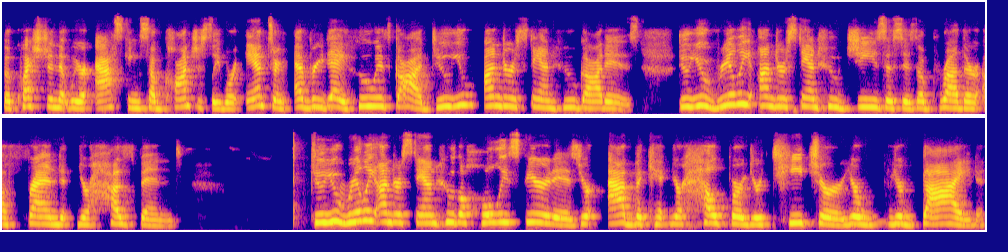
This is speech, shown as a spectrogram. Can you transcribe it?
the question that we're asking subconsciously. We're answering every day Who is God? Do you understand who God is? Do you really understand who Jesus is? A brother, a friend, your husband? Do you really understand who the Holy Spirit is? Your advocate, your helper, your teacher, your, your guide.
